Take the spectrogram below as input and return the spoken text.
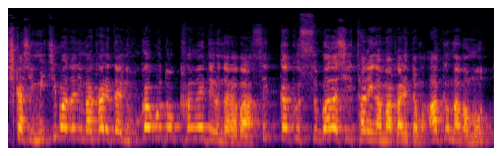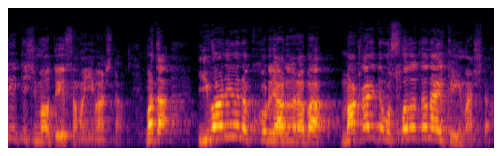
しかし道端にまかれたように他事を考えているならば、せっかく素晴らしい種がまかれても悪魔が持っていってしまうとイエス様は言いました。また、岩のような心であるならば、まかれても育たないと言いました。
